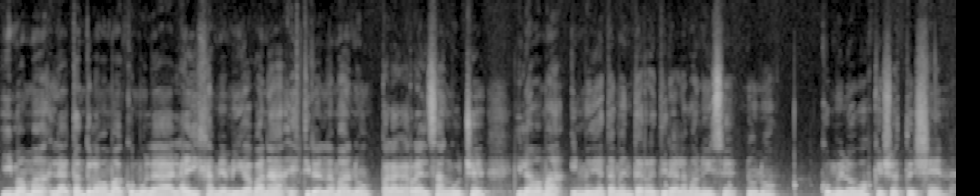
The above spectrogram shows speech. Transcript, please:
y mamá, la, tanto la mamá como la, la hija, mi amiga, van a estirar la mano para agarrar el sándwich y la mamá inmediatamente retira la mano y dice, no, no, comelo vos que yo estoy llena.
